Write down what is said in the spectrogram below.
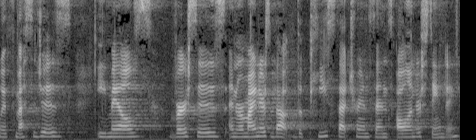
with messages, emails, verses, and reminders about the peace that transcends all understanding,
